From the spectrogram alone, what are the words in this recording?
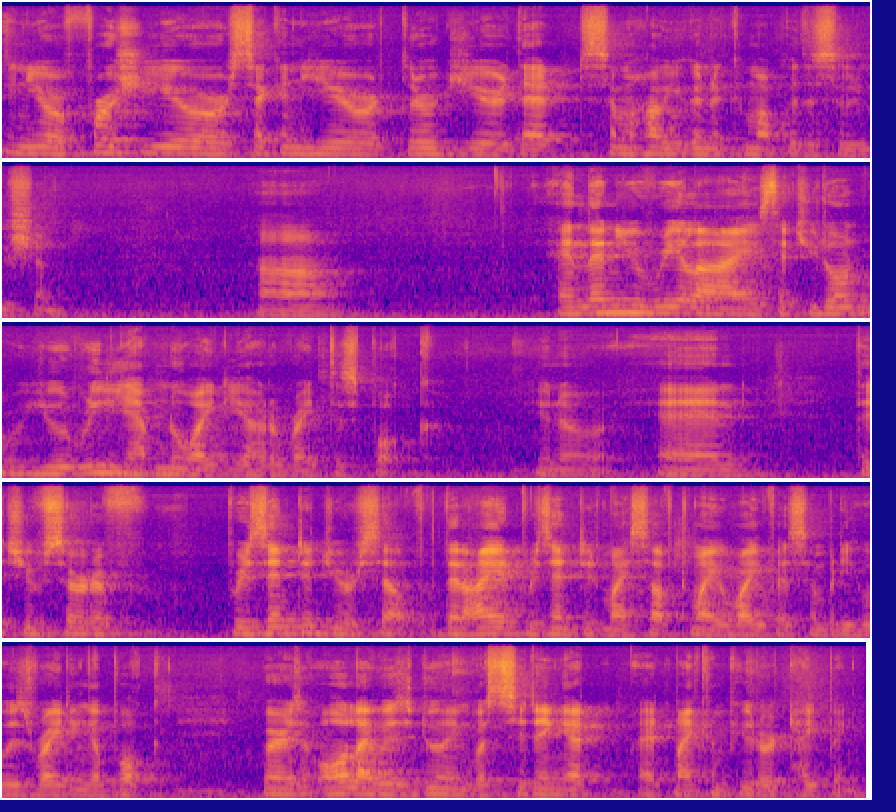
in your first year or second year or third year that somehow you're going to come up with a solution. Uh, and then you realize that you don't, you really have no idea how to write this book, you know, and that you've sort of presented yourself, that I had presented myself to my wife as somebody who was writing a book, whereas all I was doing was sitting at, at my computer typing.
